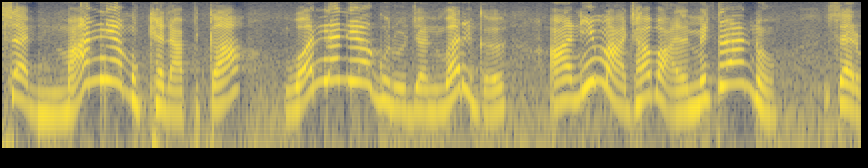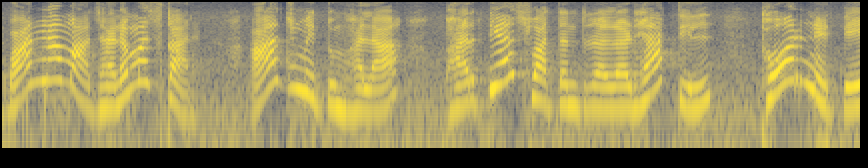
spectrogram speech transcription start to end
सन्मान्य मुख्याध्यापिका वंदनीय गुरुजन वर्ग आणि माझ्या बाळमित्रांनो सर्वांना माझा नमस्कार. आज मी तुम्हाला भारतीय स्वातंत्र्य लढ्यातील थोर नेते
